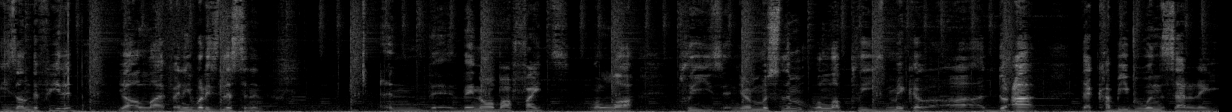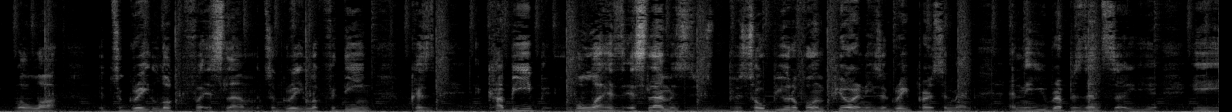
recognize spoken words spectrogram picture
he's undefeated. Ya Allah, if anybody's listening and they, they know about fights, wallah, please, and you're Muslim, wallah, please make a, a dua that Khabib wins Saturday. Wallah, it's a great look for Islam. It's a great look for Deen because Khabib, wallah, his Islam is, is, so beautiful and pure, and he's a great person, man. And he represents, uh, he, he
